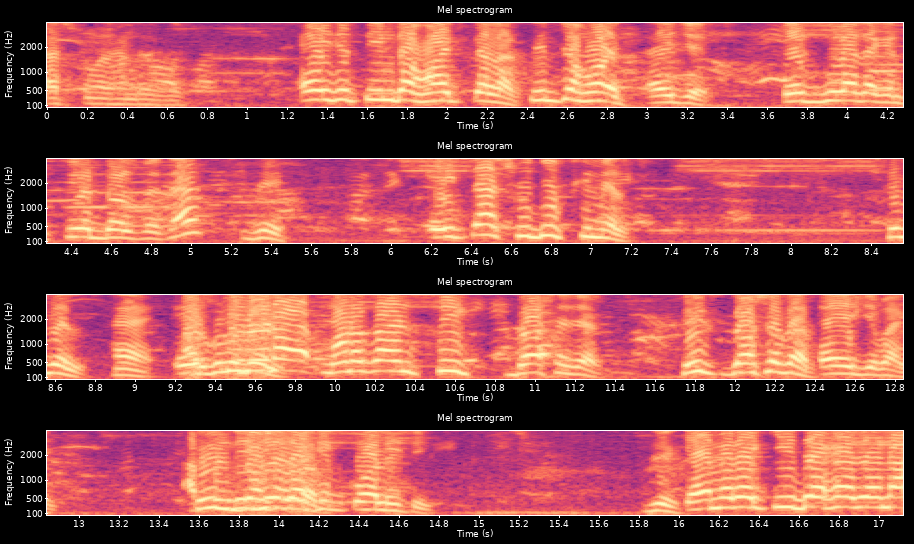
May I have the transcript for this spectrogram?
কাস্টমার হ্যান্ডেল এই যে তিনটা হোয়াইট কালার তিনটা হোয়াইট এই যে পেজগুলা দেখেন পিওর ডল পেজ হ্যাঁ? জি। এইটা শুধু ফিমেল ফিমেল হ্যাঁ আর আরগুলো গুলোটা মনে করেন ফিক্স দশ হাজার। ফিক্স দশ হাজার? এই যে ভাই আপনি নিজে দেখেন কোয়ালিটি জি। ক্যামেরায় কি দেখা যায় না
